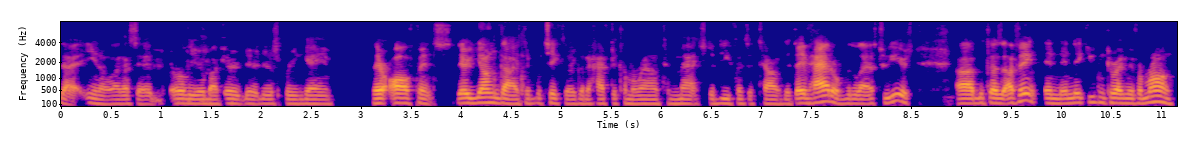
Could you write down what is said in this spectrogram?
that, you know, like I said earlier about their, their, their spring game, their offense, their young guys in particular are going to have to come around to match the defensive talent that they've had over the last two years. Uh, because I think, and, and Nick, you can correct me if I'm wrong.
